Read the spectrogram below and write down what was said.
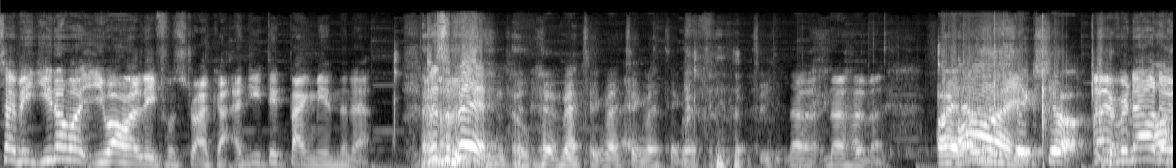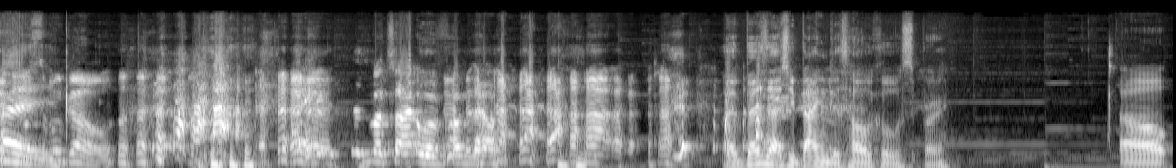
Tobi, you know what? You are a lethal striker, and you did bang me in the net. Disappear! Oh. Metting, metting, metting, metting, metting. No, no homo. Alright, that was a sick shot. Hey, Ronaldo, Aye. impossible goal. Hey, That's my title and thumbnail. Oh, Bez actually banged his whole course, bro. Oh.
